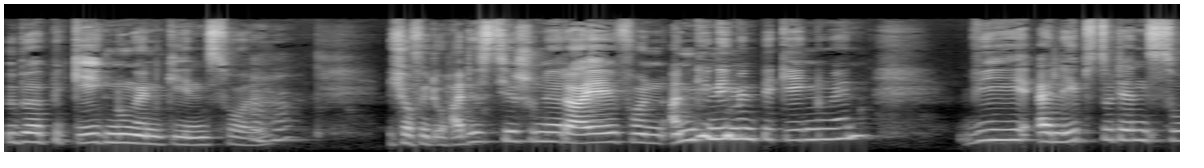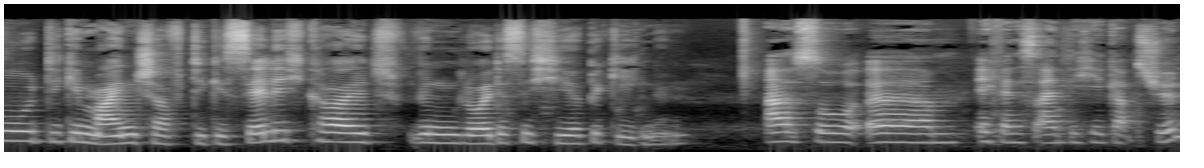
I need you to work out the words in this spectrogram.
über Begegnungen gehen soll. Mhm. Ich hoffe, du hattest hier schon eine Reihe von angenehmen Begegnungen. Wie erlebst du denn so die Gemeinschaft, die Geselligkeit, wenn Leute sich hier begegnen? Also, ähm, ich finde es eigentlich hier ganz schön.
